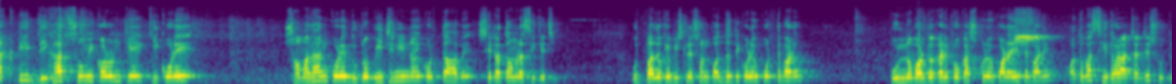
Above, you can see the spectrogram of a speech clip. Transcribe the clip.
একটি দ্বিঘাত সমীকরণকে কি করে সমাধান করে দুটো বীজ নির্ণয় করতে হবে, সেটা তো আমরা শিখেছি। উৎপাদকে বিশ্লেষণ পদ্ধতি করেও করতে পারো, পূর্ণবর্গাকারে প্রকাশ করেও করা যেতে পারে, অথবা শ্রীধর আচার্যের সূত্র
